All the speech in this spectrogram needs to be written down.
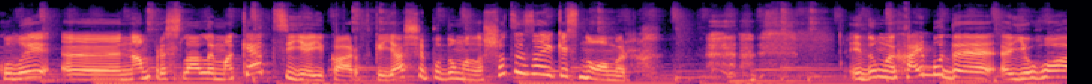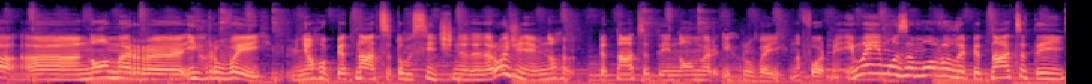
Коли е, нам прислали макет цієї картки, я ще подумала, що це за якийсь номер. І думаю, хай буде його е, номер е, ігровий. В нього 15 січня день народження, і в нього 15-й номер ігровий на формі. І ми йому замовили 15-й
